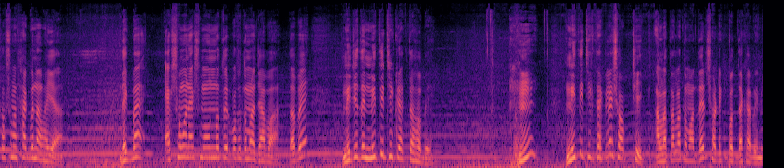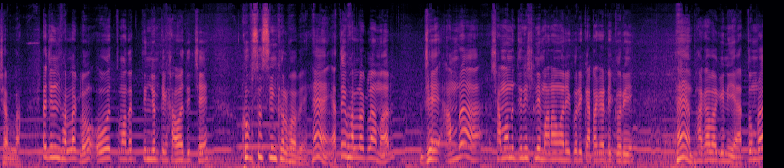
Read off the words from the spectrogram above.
সবসময় থাকবে না ভাইয়া। দেখবা এক সময় এক সময় উন্নতির পথে তোমরা যাবা, তবে নিজেদের নীতি ঠিক রাখতে হবে। হুম? নীতি ঠিক থাকলে সব ঠিক। আল্লাহ তালা তোমাদের সঠিক পথ দেখাবে ইনশাল্লাহ একটা জিনিস ভালো লাগল, ও তোমাদের তিনজনকে খাওয়া দিচ্ছে খুব সুশৃঙ্খলভাবে। হ্যাঁ এতই ভালো লাগল আমার যে আমরা সামান্য জিনিস নিয়ে মারামারি করি, কাটাকাটি করি হ্যাঁ ভাগাভাগি নিয়ে। আর তোমরা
